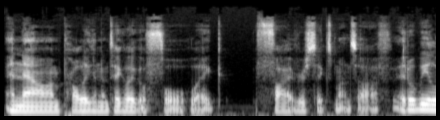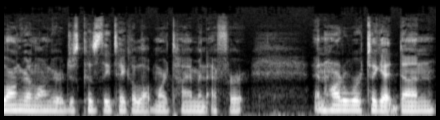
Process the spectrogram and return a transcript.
And now I'm probably gonna take like a full like five or six months off. It'll be longer and longer just because they take a lot more time and effort and hard work to get done.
